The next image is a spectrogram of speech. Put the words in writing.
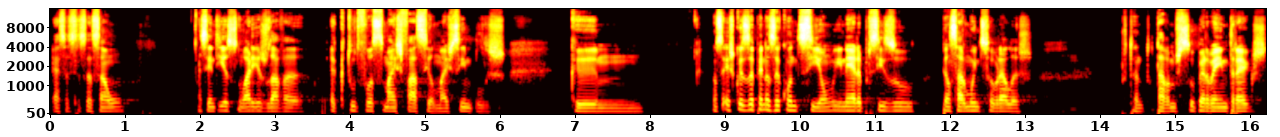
essa sensação sentia-se no ar e ajudava a que tudo fosse mais fácil, mais simples, que hum, não sei, as coisas apenas aconteciam e nem era preciso pensar muito sobre elas. Portanto, estávamos super bem entregues,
